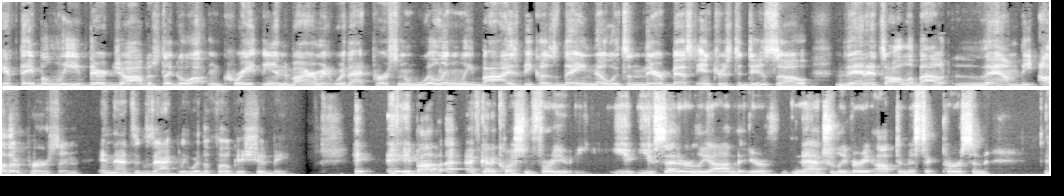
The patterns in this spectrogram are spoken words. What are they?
If they believe their job is to go out and create the environment where that person willingly buys because they know it's in their best interest to do so, then it's all about them, the other person. And that's exactly where the focus should be. Hey, hey Bob, I've got a question for you. You, you said early on that you're a naturally very optimistic person.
